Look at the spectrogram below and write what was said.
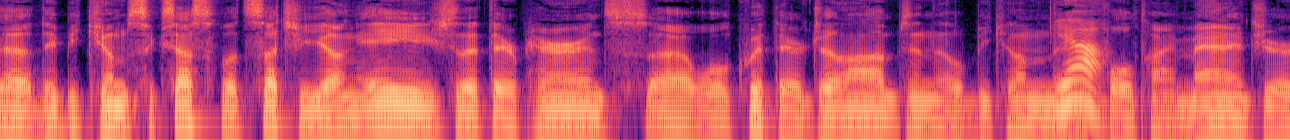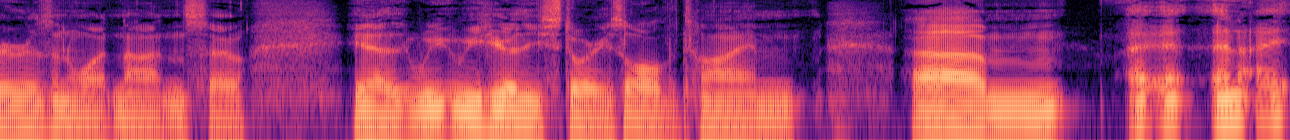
uh, they become successful at such a young age that their parents uh, will quit their jobs and they'll become their Yeah. full time managers and whatnot. And so, you know, we, we hear these stories all the time. Um, and I,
